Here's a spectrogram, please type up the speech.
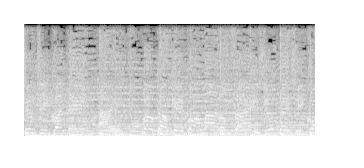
像这款恋爱，无到加看嘛拢知，想要试看。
